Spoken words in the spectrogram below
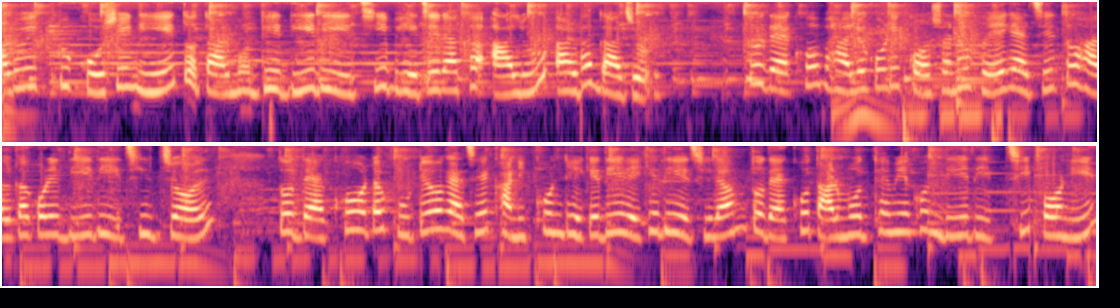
আরও একটু কষে নিয়ে তো তার মধ্যে দিয়ে দিয়েছি ভেজে রাখা আলু আর গাজর। তো দেখো ভালো করে কষানো হয়ে গেছে, তো হালকা করে দিয়ে দিয়েছি জল। তো দেখো ওটা ফুটেও গেছে, খানিকক্ষণ ঢেকে দিয়ে রেখে দিয়েছিলাম। তো দেখো তার মধ্যে আমি এখন দিয়ে দিচ্ছি পনির।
